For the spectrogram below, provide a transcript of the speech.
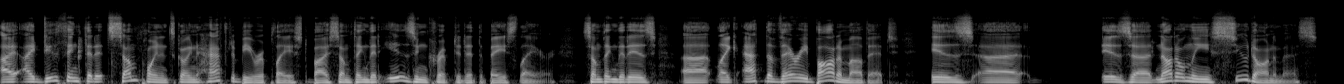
I, I do think that at some point it's going to have to be replaced by something that is encrypted at the base layer. Something that is, uh, like, at the very bottom of it is uh, is uh, not only pseudonymous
